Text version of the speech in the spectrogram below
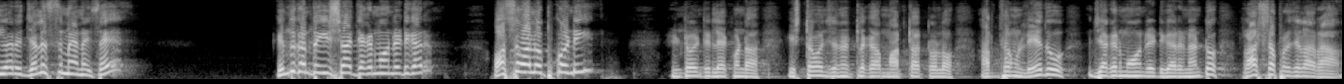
యువర్ జలస్ మ్యాన్ అయితే ఎందుకంత ఈర్ష జగన్మోహన్ రెడ్డి గారు? వాస్తవాలు ఒప్పుకోండి. ఇటువంటి లేకుండా ఇష్టం వచ్చినట్లుగా మాట్లాడటంలో అర్థం లేదు జగన్మోహన్ రెడ్డి గారు అని అంటూ రాష్ట్ర ప్రజలారా.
